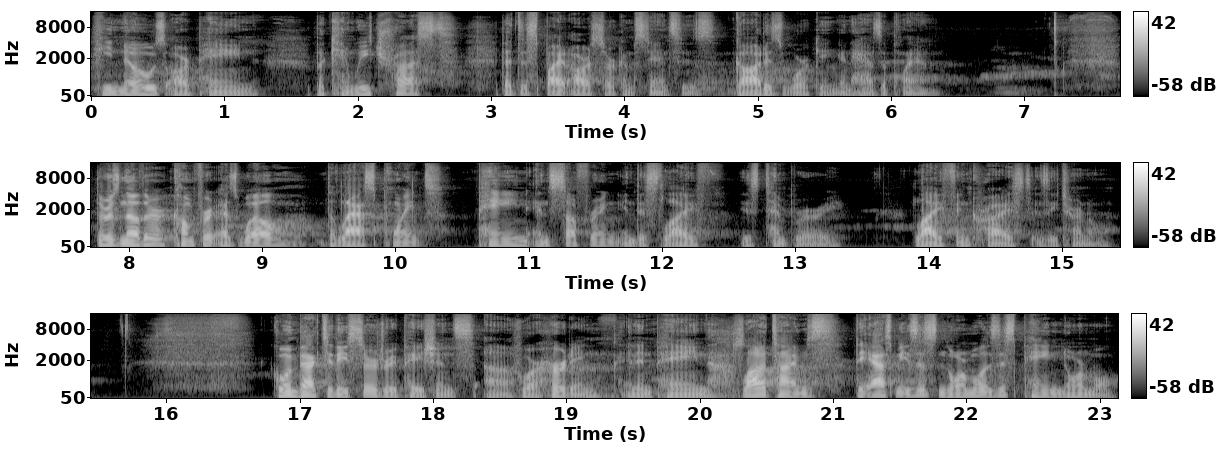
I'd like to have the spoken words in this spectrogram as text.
He knows our pain, but can we trust that despite our circumstances, God is working and has a plan? There is another comfort as well. The last point pain and suffering in this life is temporary, life in Christ is eternal. Going back to these surgery patients uh, who are hurting and in pain, a lot of times they ask me, Is this normal? Is this pain normal?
